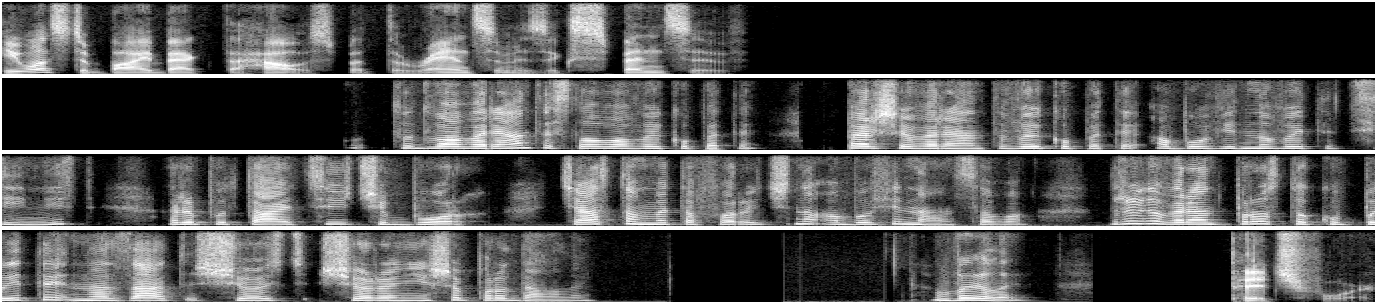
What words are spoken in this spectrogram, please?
He wants to buy back the house, but the ransom is expensive. Тут два варіанти слова викупити. Перший варіант викупити або відновити цінність, репутацію чи борг, часто метафорично або фінансово. Другий варіант просто купити назад щось, що раніше продали. Вили. Pitchfork.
